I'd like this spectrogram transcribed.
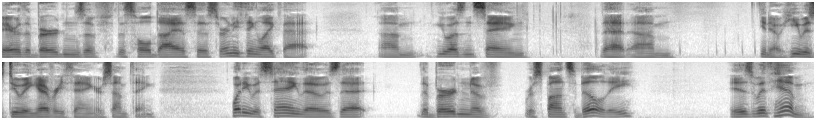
bear the burdens of this whole diocese or anything like that. Um, he wasn't saying that, um, you know, he was doing everything or something. What he was saying, though, is that the burden of responsibility is with him.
